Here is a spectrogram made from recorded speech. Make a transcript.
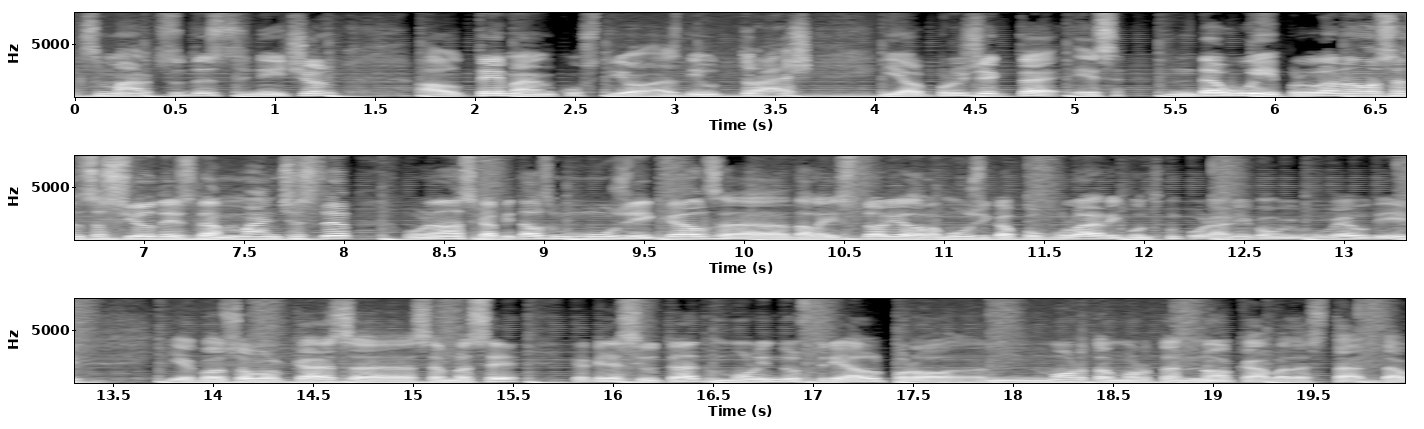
X Marks Destination el tema en qüestió es diu Trash i el projecte és The Whip, la nova sensació des de Manchester, una de les capitals musicals eh, de la història de la música popular i contemporània, com hi vulgueu dir, i a qualsevol cas eh, sembla ser que aquella ciutat molt industrial però morta morta no acaba d'estar. The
